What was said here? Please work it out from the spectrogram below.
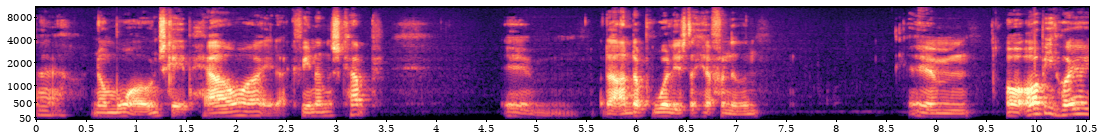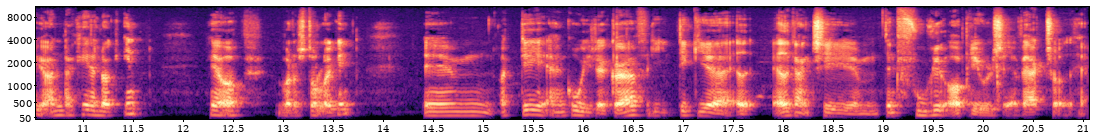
Der er Når mor og ondskab herver, eller Kvindernes kamp. Øhm, og der er andre brugerlister her forneden. Øhm, og oppe i højre hjørne, der kan jeg logge ind herop, hvor der står login. Øhm, og det er en god idé at gøre, fordi det giver ad, adgang til øhm, den fulde oplevelse af værktøjet her.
